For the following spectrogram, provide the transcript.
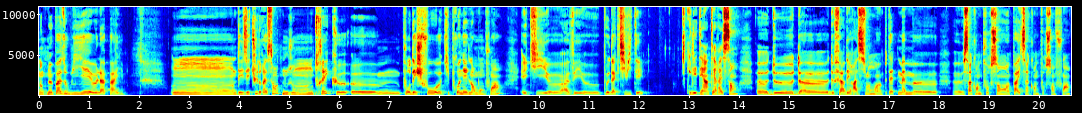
Donc ne pas oublier euh, la paille. Des études récentes nous ont montré que euh, pour des chevaux qui prenaient de l'embonpoint et qui euh, avaient peu d'activité, il était intéressant euh, de, de, faire des rations, euh, peut-être même 50% euh, paille, 50% foin,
